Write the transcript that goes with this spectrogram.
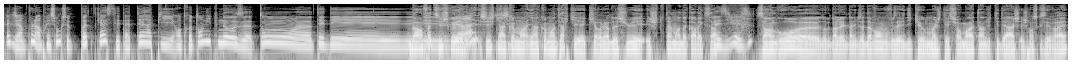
En fait, j'ai un peu l'impression que ce podcast est ta thérapie entre ton hypnose, ton euh, TD. Bah en fait, c'est juste qu'il y, a- c'est juste qu'il y a un, commen- il y a un commentaire qui, est- qui revient dessus et, et je suis totalement d'accord avec ça. Vas-y, vas-y. C'est en gros, euh, donc dans l'épisode d'avant, vous vous avez dit que moi j'étais sûrement atteint du TDAH et je pense que c'est vrai.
